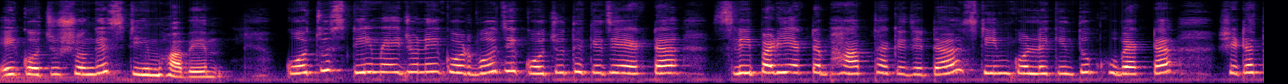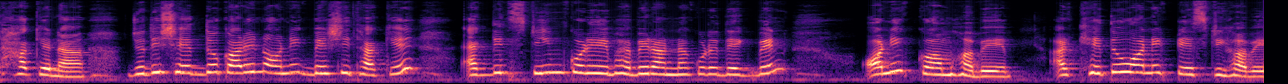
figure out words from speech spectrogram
এই কচুর সঙ্গে স্টিম হবে। কচু স্টিম এই জন্যই করব যে কচু থেকে যে একটা স্লিপারি একটা ভাব থাকে যেটা স্টিম করলে কিন্তু খুব একটা সেটা থাকে না। যদি সেদ্ধ করেন অনেক বেশি থাকে, একদিন স্টিম করে এভাবে রান্না করে দেখবেন অনেক কম হবে আর খেতেও অনেক টেস্টি হবে।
